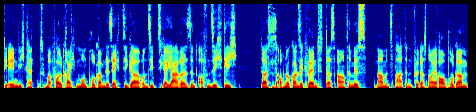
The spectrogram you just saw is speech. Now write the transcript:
Die Ähnlichkeiten zum erfolgreichen Mondprogramm der 60er und 70er Jahre sind offensichtlich. Da ist es auch nur konsequent, dass Artemis, Namenspatin für das neue Raumprogramm,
